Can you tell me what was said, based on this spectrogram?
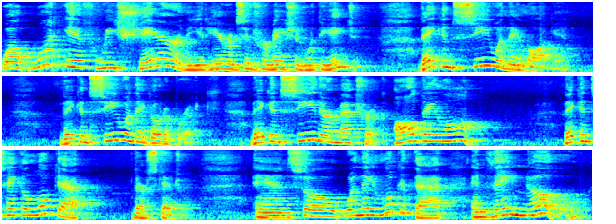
Well, what if we share the adherence information with the agent? They can see when they log in, they can see when they go to break. They can see their metric all day long. They can take a look at their schedule. And so when they look at that and they know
